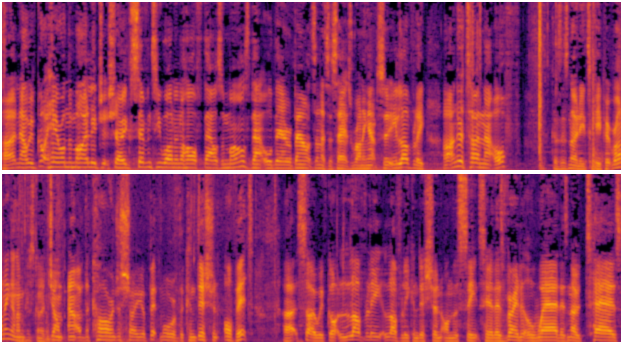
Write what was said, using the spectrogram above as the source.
Uh, now we've got here on the mileage it's showing 71,500 miles, that or thereabouts, and as I say, it's running absolutely lovely. Uh, I'm going to turn that off because there's no need to keep it running, and I'm just going to jump out of the car and just show you a bit more of the condition of it. Uh, so we've got lovely, lovely condition on the seats here. There's very little wear, there's no tears.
